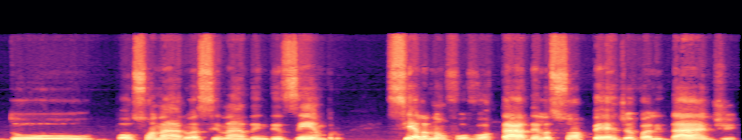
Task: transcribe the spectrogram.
do Bolsonaro assinada em dezembro, se ela não for votada, ela só perde a validade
